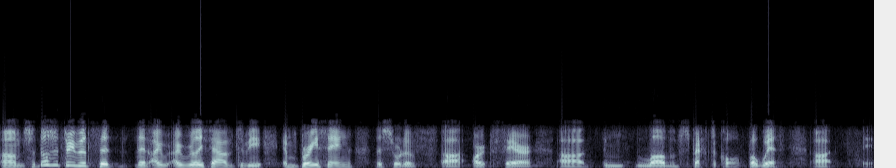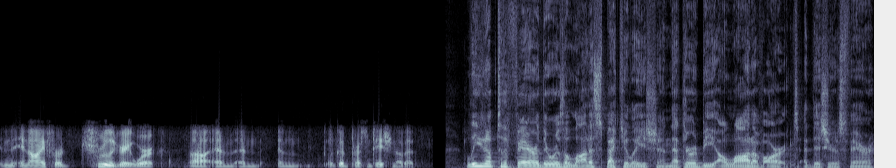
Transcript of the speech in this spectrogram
Um, so those are three booths that that I, I really found to be embracing the sort of uh, art fair uh, love of spectacle, but with uh, an, an eye for truly great work uh, and and and a good presentation of it. Leading up to the fair, there was a lot of speculation that there would be a lot of art at this year's fair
